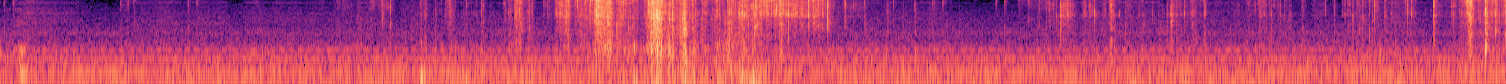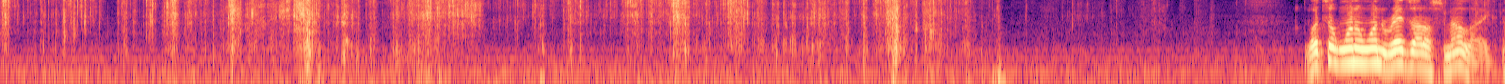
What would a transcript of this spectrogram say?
What's a one on one Reds auto smell like?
